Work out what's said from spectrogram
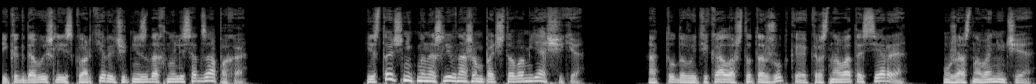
и когда вышли из квартиры, чуть не задохнулись от запаха. Источник мы нашли в нашем почтовом ящике. Оттуда вытекало что-то жуткое, красновато-серое, ужасно вонючее.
